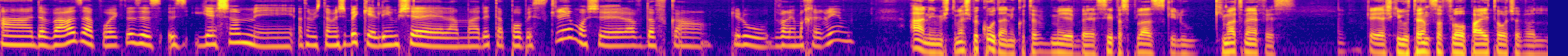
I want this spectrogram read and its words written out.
הדבר הזה, הפרויקט הזה, יש שם, אה, אתה משתמש בכלים שלמדת פה ב-SQream, או שלאו דווקא, כאילו, דברים אחרים? אה, אני משתמש ב-CUDA, אני כותב ב-C++, כאילו, כמעט מאפס. כן, יש כאילו TensorFlow, PyTorch, אבל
